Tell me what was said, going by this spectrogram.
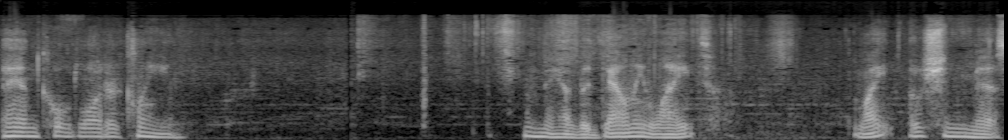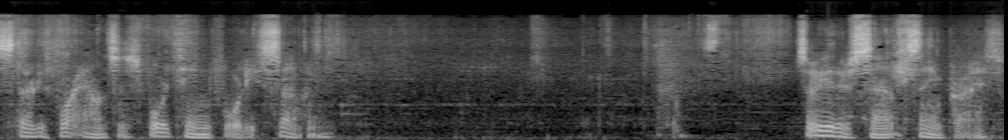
and cold water clean. And they have the Downy Light Light Ocean Mist, 34 ounces, 1447. So either scent, same price.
